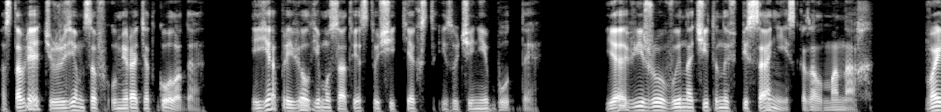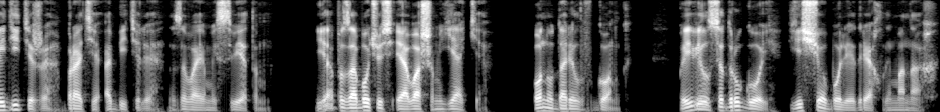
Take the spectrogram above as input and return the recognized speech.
оставляет чужеземцев умирать от голода. И я привел ему соответствующий текст изучения Будды. «Я вижу, вы начитаны в Писании», — сказал монах. «Войдите же, братья обители, называемый светом. Я позабочусь и о вашем яке». Он ударил в гонг. Появился другой, еще более дряхлый монах.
